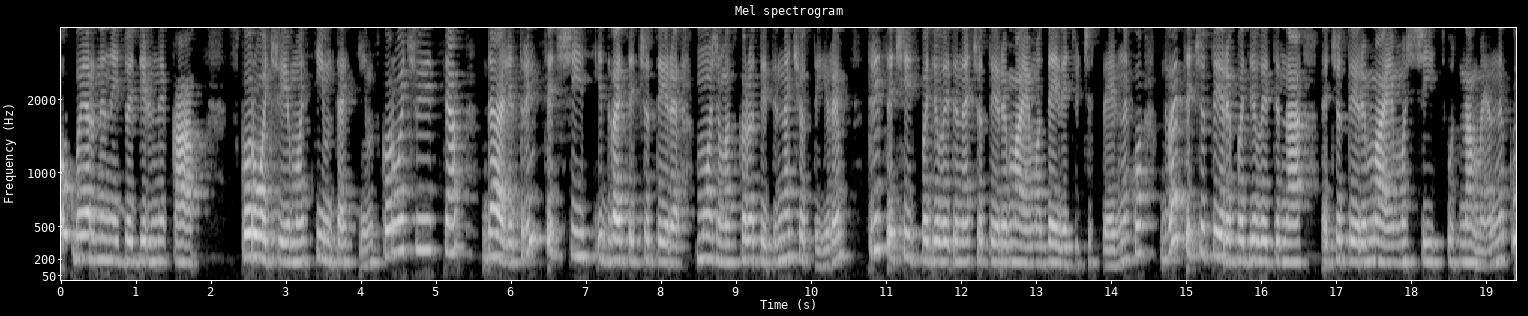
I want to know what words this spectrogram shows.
обернений до дільника. Скорочуємо 7 та 7 скорочується. Далі 36 і 24 можемо скоротити на 4. 36 поділити на 4 маємо 9 у чисельнику. 24 поділити на 4 маємо 6 у знаменнику.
